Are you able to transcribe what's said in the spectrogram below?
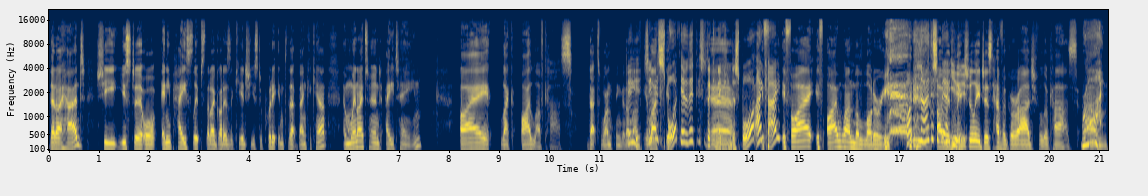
that I had, she used to, or any pay slips that I got as a kid, she used to put it into that bank account. And when I turned eighteen, I like I love cars. That's one thing that I Do you? love. See, like this sport. There- this is a Yeah. connection to sport. Okay. If, I if I won the lottery, I didn't know this about I would you. literally just have a garage full of cars. Um, Right.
